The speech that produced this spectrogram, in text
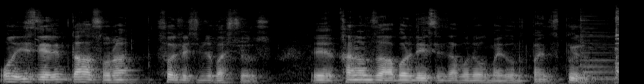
Onu izleyelim. Daha sonra solfejimize başlıyoruz. E, kanalımıza abone değilseniz abone olmayı da unutmayınız. Buyurun.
